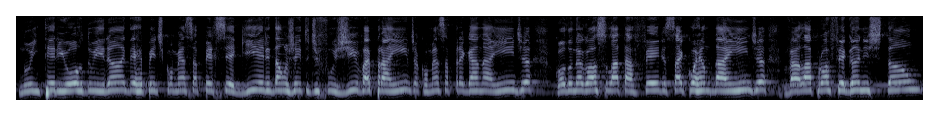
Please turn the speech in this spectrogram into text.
no interior do Irã, e de repente começa a perseguir, ele dá um jeito de fugir, vai para a Índia, começa a pregar na Índia. Quando o negócio lá está feio, ele sai correndo da Índia, vai lá para o Afeganistão.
